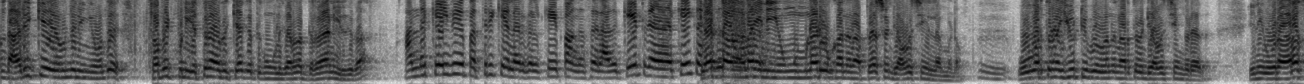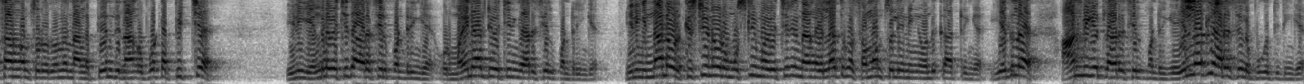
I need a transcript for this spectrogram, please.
அந்த அறிக்கையை வந்து நீங்கள் வந்து சப்மிட் பண்ணி எத்தனை வந்து கேட்கறதுக்கு உங்களுக்கு யாராவது திராணி இருக்குதா? அந்த கேள்வியை பத்திரிகையாளர்கள் கேட்பாங்க சார். அது கேட்க இன்னைக்கு உங்க முன்னாடி உட்காந்து நான் பேச வேண்டிய அவசியம் இல்லை மேடம். ஒவ்வொருத்தரும் யூடியூப் வந்து நடத்த வேண்டிய அவசியம் கிடையாது. இன்னைக்கு ஒரு அரசாங்கம் சொல்றது வந்து நாங்க தேர்ந்து நாங்க போட்ட பிச்சை. இன்னைக்கு எங்களை வச்சு தான் அரசியல் பண்றீங்க. ஒரு மைனாரிட்டி வச்சு நீங்க அரசியல் பண்றீங்க. இன்னைக்கு இந்தாண்ட ஒரு கிறிஸ்டியன் ஒரு முஸ்லீமை வச்சுட்டு நாங்க எல்லாத்துக்கும் சமம் சொல்லி நீங்க வந்து காட்டுறீங்க. எதுல ஆன்மீகத்துல அரசியல் பண்றீங்க? எல்லாத்துலயும் அரசியலை புகுத்திட்டீங்க.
